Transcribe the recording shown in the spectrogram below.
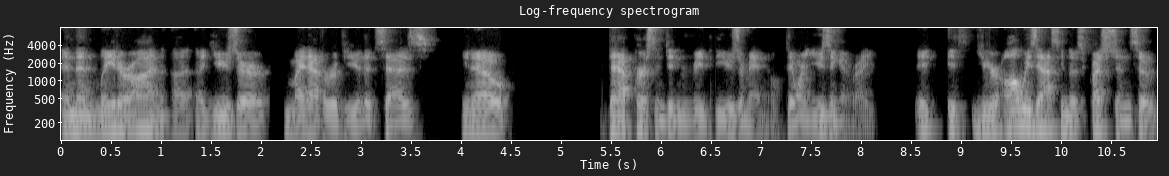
and then later on, a, a user might have a review that says, "You know, that person didn't read the user manual. They weren't using it right." It, it, you're always asking those questions. So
